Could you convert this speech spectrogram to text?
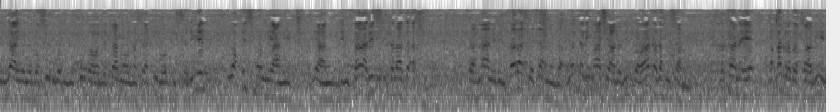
لله وللرسول ولذي القربى واليتامى والمساكين وابن السبيل. وقسم يعني يعني للفارس ثلاثة أسهم. سهمان للفرس وسهم له والذي ماشي على ذكر هذا له سهم. فكان إيه؟ فقرب قابيل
